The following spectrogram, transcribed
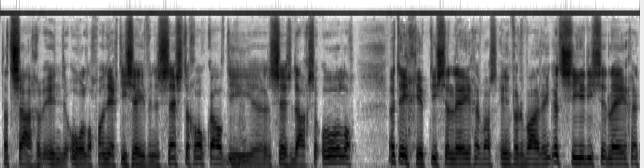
Dat zagen we in de oorlog van 1967 ook al, die eh, Zesdaagse oorlog. Het Egyptische leger was in verwarring, het Syrische leger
